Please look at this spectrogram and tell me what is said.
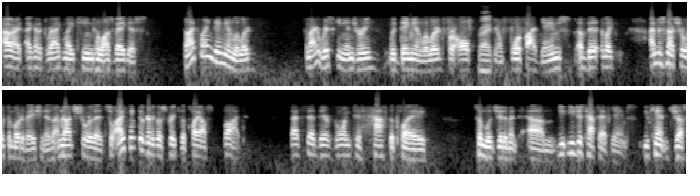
all right, I got to drag my team to Las Vegas. Am I playing Damian Lillard? Am I risking injury with Damian Lillard for all right. you know four or five games of the like? I'm just not sure what the motivation is. I'm not sure that. So I think they're going to go straight to the playoffs. But that said, they're going to have to play some legitimate. Um, you, you just have to have games. You can't just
